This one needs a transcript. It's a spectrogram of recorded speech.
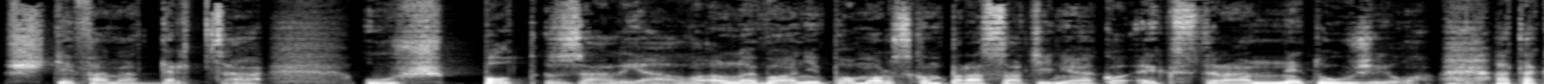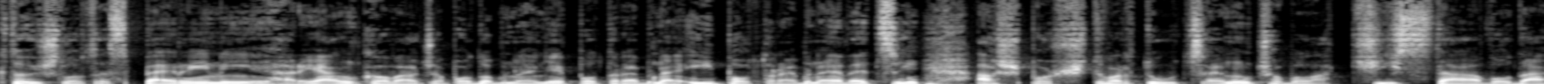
Štefana Drca už pot zalial, lebo ani po morskom prasati nejako extra netúžil. A tak to išlo cez periny, hriankovač a podobné nepotrebné i potrebné veci, až po štvrtú cenu, čo bola čistá voda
